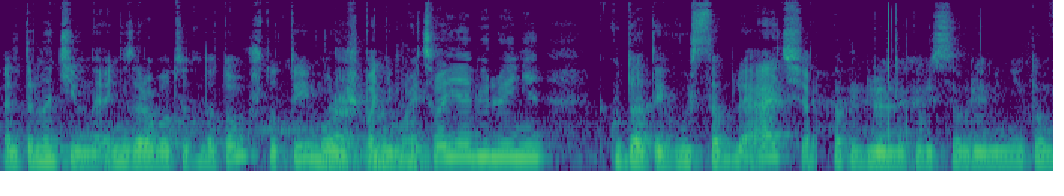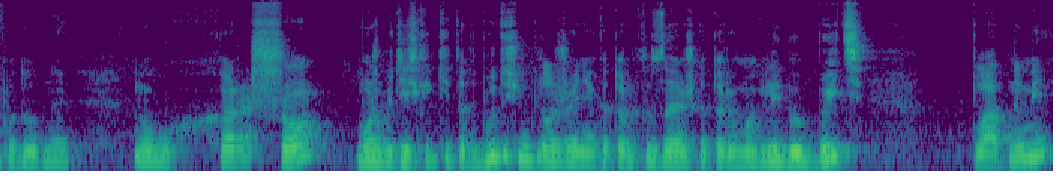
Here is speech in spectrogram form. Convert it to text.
альтернативные. Они заработают на том, что ты можешь внутри. поднимать свои объявления, куда-то их выставлять, определенное количество времени и тому подобное. Ну, хорошо. Может быть, есть какие-то в будущем приложения, которых ты знаешь, которые могли бы быть платными.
